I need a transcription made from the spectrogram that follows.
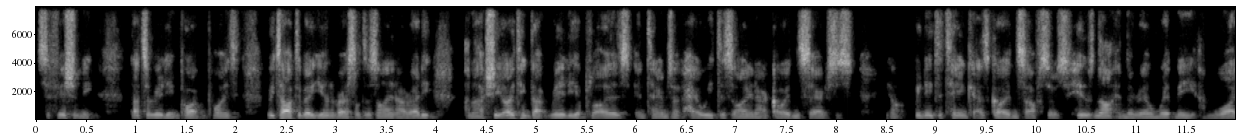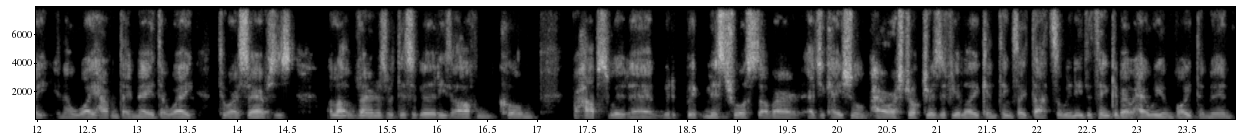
sufficiently. That's a really important point. We talked about universal design already, and actually, I think that really applies in terms of how we design our guidance services. You know, we need to think as guidance officers who's not in the room with me and why. You know, why haven't they made their way to our services? A lot of learners with disabilities often come perhaps with, uh, with with mistrust of our educational power structures, if you like, and things like that. So we need to think about how we invite them in,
